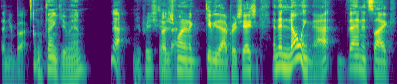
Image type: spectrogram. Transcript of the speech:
than your book. Well, thank you, man. Yeah I appreciate. so I just that. wanted to give you that appreciation. And then knowing that, then it's like,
